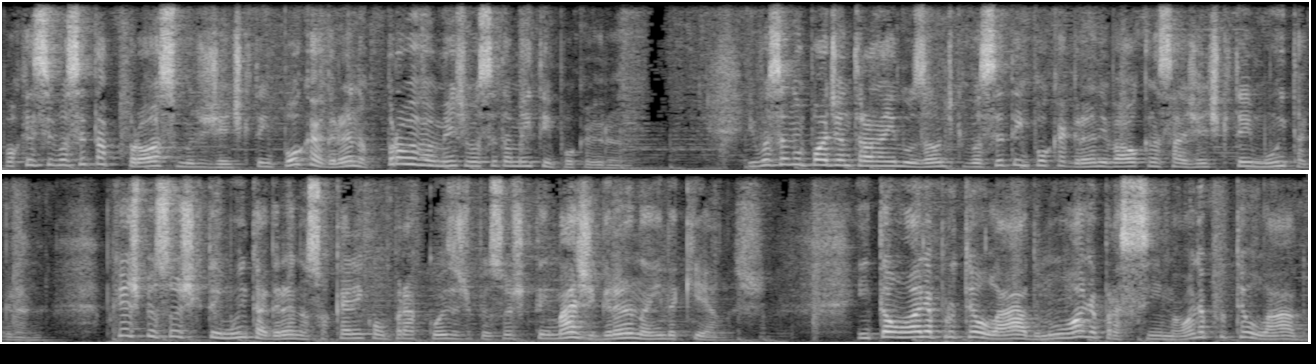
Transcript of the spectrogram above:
Porque se você está próximo de gente que tem pouca grana, provavelmente você também tem pouca grana. E você não pode entrar na ilusão de que você tem pouca grana e vai alcançar gente que tem muita grana. Porque as pessoas que têm muita grana só querem comprar coisas de pessoas que têm mais grana ainda que elas. Então olha para o teu lado, não olha para cima, olha para o teu lado.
